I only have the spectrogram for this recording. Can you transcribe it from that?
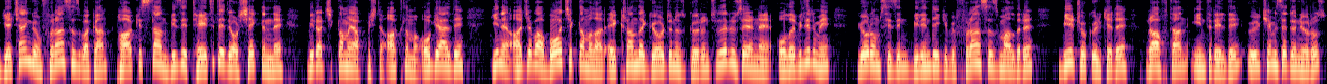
Geçen gün Fransız bakan Pakistan bizi tehdit ediyor şeklinde bir açıklama yapmıştı. Aklıma o geldi. Yine acaba bu açıklamalar ekranda gördüğünüz görüntüler üzerine olabilir mi? Yorum sizin bilindiği gibi Fransız malları birçok ülkede raftan indirildi. Ülkemize dönüyoruz.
